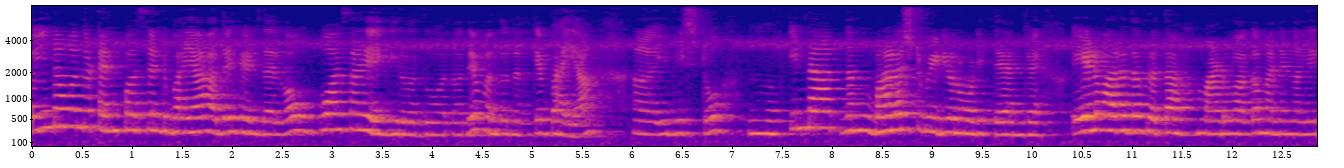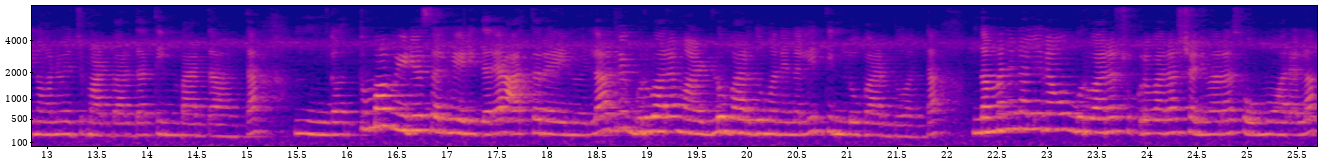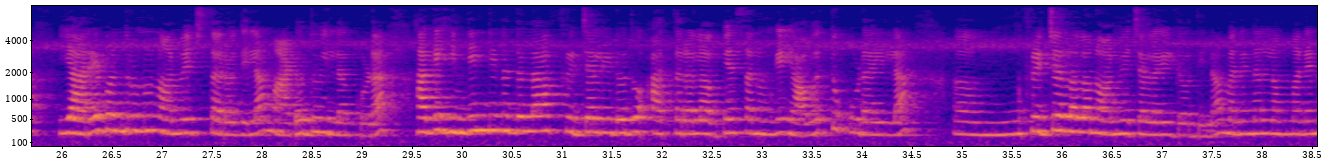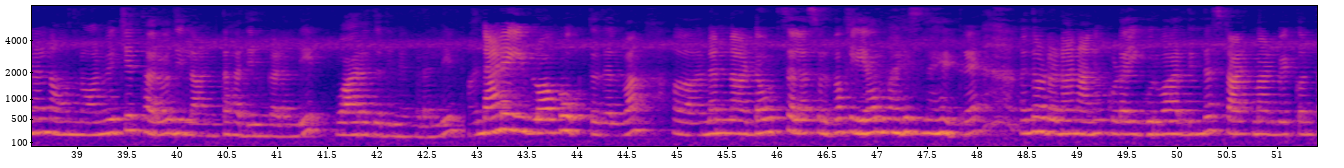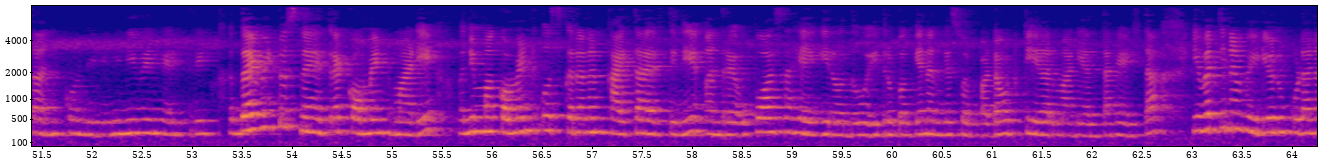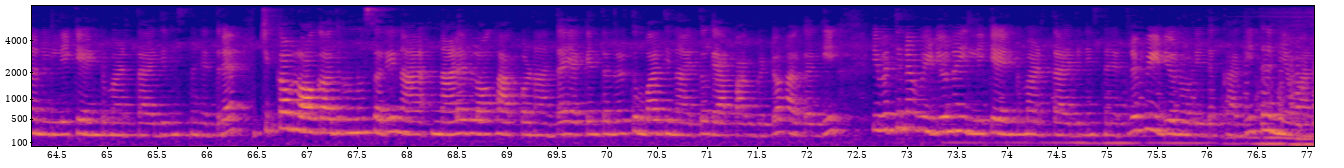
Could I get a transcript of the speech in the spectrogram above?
ಇನ್ನ ಒಂದು ಟೆನ್ ಪರ್ಸೆಂಟ್ ಭಯ ಅದೇ ಹೇಳ್ದಲ್ವಾ ಉಪವಾಸ ಹೇಗಿರೋದು ಅನ್ನೋದೇ ಒಂದು ನನಗೆ ಭಯ. ಇದಿಷ್ಟು. ಇನ್ನ ನಾನು ಬಹಳಷ್ಟು ವಿಡಿಯೋ ನೋಡಿದ್ದೆ ಅಂದ್ರೆ ಏಳು ವಾರದ ವ್ರತ ಮಾಡುವಾಗ ಮನೆಯಲ್ಲಿ ನಾನ್ ವೆಜ್ ಮಾಡಬಾರ್ದ, ತಿನ್ಬಾರ್ದ ಅಂತ. ತುಂಬಾ ವಿಡಿಯೋಸ್ ಅಲ್ಲಿ ಹೇಳಿದ್ದಾರೆ, ಆ ತರ ಏನು ಇಲ್ಲ. ಆದ್ರೆ ಗುರುವಾರ ಮಾಡ್ಲೂಬಾರ್ದು, ಮನೆಯಲ್ಲಿ ತಿನ್ಲೂಬಾರ್ದು ಅಂತ. ನಮ್ಮನೆಯಲ್ಲಿ ನಾವು ಗುರುವಾರ, ಶುಕ್ರವಾರ, ಶನಿವಾರ, ಸೋಮವಾರ ಎಲ್ಲ ಯಾರೇ ಬಂದ್ರೂ ನಾನ್ ವೆಜ್ ತರೋದಿಲ್ಲ, ಮಾಡೋದು ಇಲ್ಲ ಕೂಡ. ಹಾಗೆ ಹಿಂದಿನ ದಿನದೆಲ್ಲ ಫ್ರಿಜ್ ಅಲ್ಲಿ ಇಡೋದು ಆ ತರ ಎಲ್ಲ ಅಭ್ಯಾಸ ನಮ್ಗೆ ಯಾವತ್ತೂ ಕೂಡ ಇಲ್ಲ. ಫ್ರಿಜ್ ಅಲ್ಲೆಲ್ಲ ನಾನ್ ವೆಜ್ ಎಲ್ಲ ಇಡೋದಿಲ್ಲ. ಮನೆಯಲ್ಲಿ ನಮ್ಮ ಮನೆಯಲ್ಲಿ ನಾವು ನಾನ್ ವೆಜ್ ತರೋದಿಲ್ಲ ಅಂತಹ ದಿನಗಳಲ್ಲಿ, ವಾರದ ದಿನಗಳಲ್ಲಿ. ನಾಳೆ ಈ ಬ್ಲಾಗ್ ಹೋಗ್ತದಲ್ವಾ? ನನ್ನ ಡೌಟ್ಸ್ ಎಲ್ಲ ಸ್ವಲ್ಪ ಕ್ಲಿಯರ್ ಮಾಡಿ ಸ್ನೇಹಿತರೆ. ನೋಡೋಣ, ನಾನು ಕೂಡ ಈ ಗುರುವಾರದಿಂದ ಸ್ಟಾರ್ಟ್ ಮಾಡ್ಬೇಕು ಅಂತ ಅನ್ಕೊಂಡಿದೀನಿ. ನೀವೇನ್ ಹೇಳ್ತೀರಿ? ದಯವಿಟ್ಟು ಸ್ನೇಹಿತರೆ ಕಾಮೆಂಟ್ ಮಾಡಿ. ನಿಮ್ಮ ಕಾಮೆಂಟ್ಗೋಸ್ಕರ ನಾನು ಕಾಯ್ತಾ ಇರ್ತೀನಿ. ಅಂದ್ರೆ ಉಪವಾಸ ಹೇಗಿರೋದು, ಇದ್ರ ಬಗ್ಗೆ ನನಗೆ ಸ್ವಲ್ಪ ಡೌಟ್ ಕ್ಲಿಯರ್ ಮಾಡಿ ಅಂತ ಹೇಳ್ತಾ. ಇವತ್ತಿನ ವಿಡಿಯೋನು ಕೂಡ ನಾನು ಇಲ್ಲಿಗೆ ಎಂಡ್ ಮಾಡ್ತಾ ಇದ್ದೀನಿ ಸ್ನೇಹಿತರೆ. ಚಿಕ್ಕ ವ್ಲಾಗ್ ಆದ್ರೂ ಸರಿ ನಾಳೆ ವ್ಲಾಗ್ ಹಾಕೋಣ ಅಂತ. ಯಾಕೆಂತಂದ್ರೆ ತುಂಬಾ ದಿನ ಆಯ್ತು ಗ್ಯಾಪ್ ಆಗ್ಬಿಟ್ಟು. ಹಾಗಾಗಿ ಇವತ್ತಿನ ವಿಡಿಯೋನ ಇಲ್ಲಿಗೆ ಎಂಡ್ ಮಾಡ್ತಾ ಇದ್ದೀನಿ ಸ್ನೇಹಿತರೆ. ವಿಡಿಯೋ ನೋಡಿದ್ದಕ್ಕಾಗಿ ಧನ್ಯವಾದ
